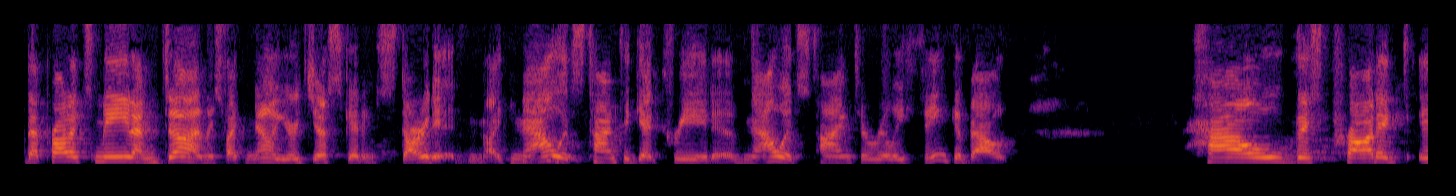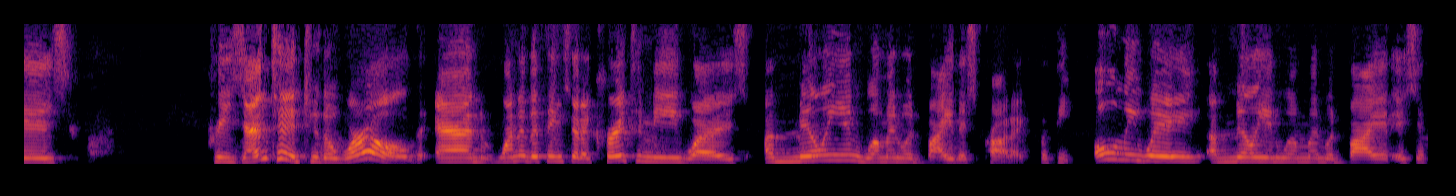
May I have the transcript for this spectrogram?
that product's made, I'm done. It's like, no, you're just getting started. Like now it's time to get creative. Now it's time to really think about how this product is presented to the world. And one of the things that occurred to me was a million women would buy this product, but the only way a million women would buy it is if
